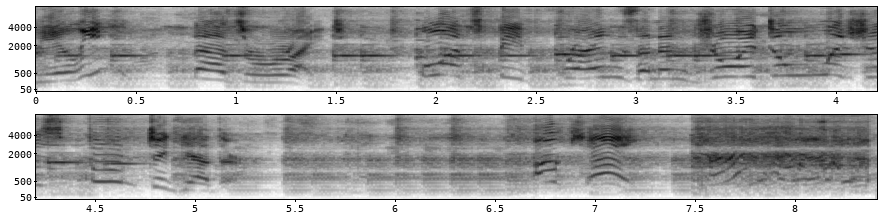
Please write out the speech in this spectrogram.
Really? That's right. Let's be friends and enjoy delicious food together. Okay.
